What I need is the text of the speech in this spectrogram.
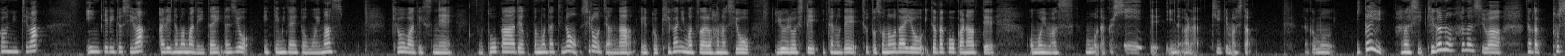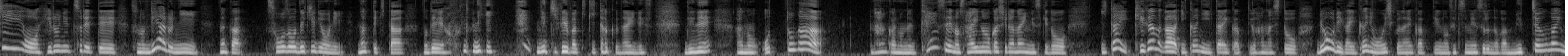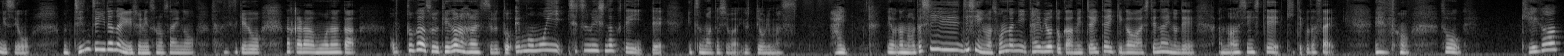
こんにちは。インテリ女子はありのままでいたいラジオ行ってみたいと思います。今日はですね、10日でお友達のしろちゃんが、えっと、怪我にまつわる話をいろいろしていたので、ちょっとそのお題をいただこうかなって思います。もうなんかヒーって言いながら聞いてました。なんかもう痛い話、怪我の話は、なんか年を減るにつれて、そのリアルになんか想像できるようになってきたので 本当に できれば聞きたくないです。でねあの夫がなんかあのね天性の才能か知らないんですけど痛い怪我がいかに痛いかっていう話と料理がいかに美味しくないかっていうのを説明するのがめっちゃうまいんですよ。もう全然いらないですよねその才能なんですけどだからもうなんか夫がそういう怪我の話すると「えもうもういい説明しなくていい」っていつも私は言っております。はい。であの私自身はそんなに大病とかめっちゃ痛い怪我はしてないのであの安心して聞いてください。えっとそう。怪我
